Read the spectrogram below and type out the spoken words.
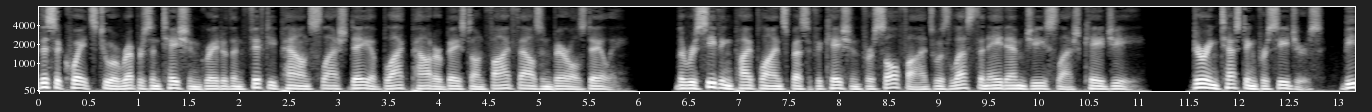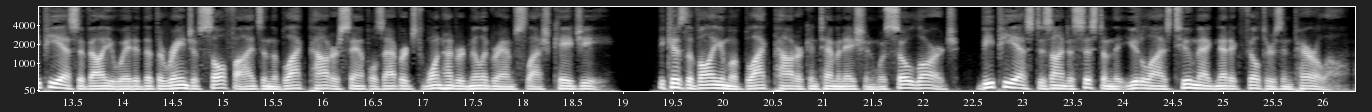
This equates to a representation greater than 50 pounds/day of black powder based on 5,000 barrels daily. The receiving pipeline specification for sulfides was less than 8 mg/kg. During testing procedures, BPS evaluated that the range of sulfides in the black powder samples averaged 100 mg/kg. Because the volume of black powder contamination was so large, BPS designed a system that utilized two magnetic filters in parallel.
